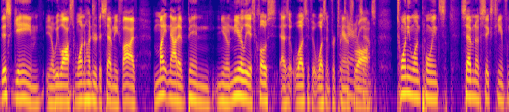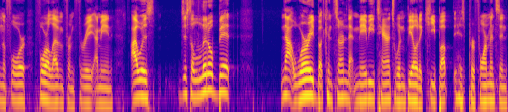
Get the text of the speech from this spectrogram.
this game, you know, we lost one hundred to seventy five, might not have been you know nearly as close as it was if it wasn't for, Terrence, Terrence, Ross. Twenty one points, seven of sixteen from the floor, four eleven from three. I mean, I was just a little bit not worried but concerned that maybe Terrence wouldn't be able to keep up his performance and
